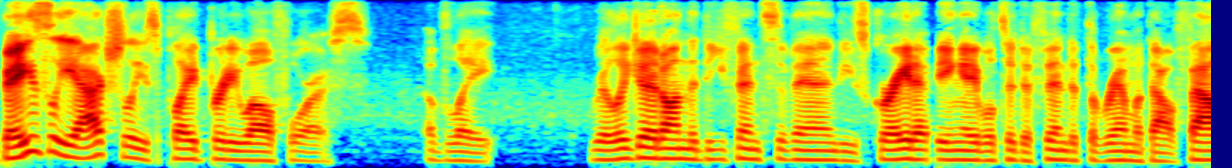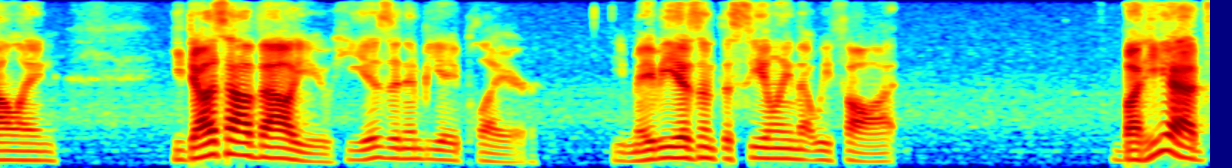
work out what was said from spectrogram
Bazley actually has played pretty well for us of late. Really good on the defensive end. He's great at being able to defend at the rim without fouling. He does have value. He is an NBA player. He maybe isn't the ceiling that we thought, but he had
